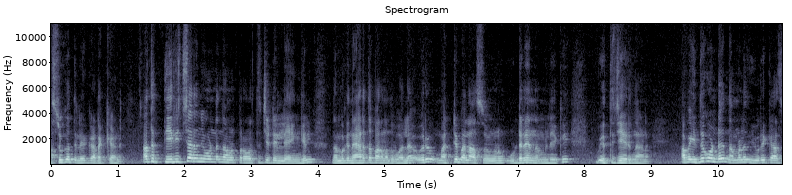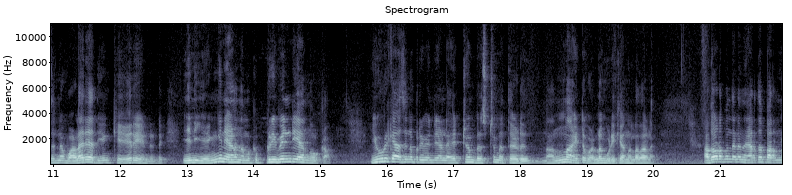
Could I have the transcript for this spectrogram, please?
അസുഖത്തിലേക്ക് കടക്കുകയാണ്. അത് തിരിച്ചറിഞ്ഞുകൊണ്ട് നമ്മൾ പ്രവർത്തിച്ചിട്ടില്ലെങ്കിൽ നമുക്ക് നേരത്തെ പറഞ്ഞതുപോലെ ഒരു മറ്റു പല അസുഖങ്ങളും ഉടനെ നമ്മിലേക്ക് എത്തിച്ചേരുന്നതാണ്. അപ്പോൾ ഇതുകൊണ്ട് നമ്മൾ യൂറിക് ആസിഡിനെ വളരെയധികം കെയർ ചെയ്യേണ്ടതുണ്ട്. ഇനി എങ്ങനെയാണ് നമുക്ക് പ്രിവെന്റ് ചെയ്യാൻ നോക്കാം? യൂറിക് ആസിഡിനെ പ്രിവെന്റ് ചെയ്യാനുള്ള ഏറ്റവും ബെസ്റ്റ് മെത്തേഡ് നന്നായിട്ട് വെള്ളം കുടിക്കുക എന്നുള്ളതാണ്. അതോടൊപ്പം തന്നെ നേരത്തെ പറഞ്ഞ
